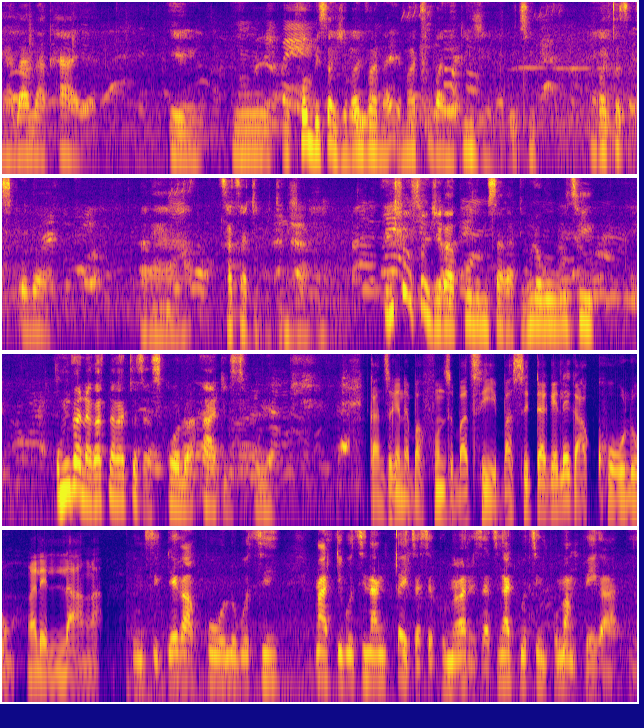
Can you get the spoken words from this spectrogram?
nalala khaya. Um kukhombisa nje abantwana emathuba netindlela ukuthi abacedza sikolwa bangathatha diphi indlela inhloso nje kakhulu umsakade ngiloko ukuthi umntwana kasinakacedza sikolwa ati ukuthi uyaphi kanti-ke nabafundzi bathi basitakele kakhulu ngaleli langa ngiside kakhulu ukuthi ngathi ukuthi nangiceda sephuma ama-results ngathi ukuthi ngiphuma ngibhekaphi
